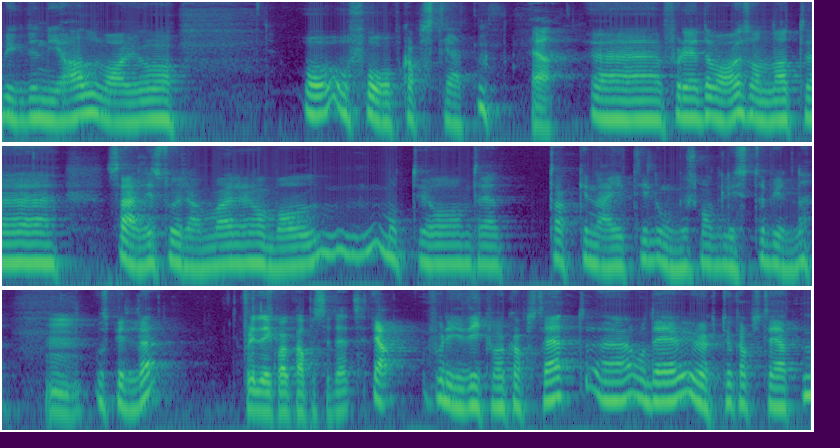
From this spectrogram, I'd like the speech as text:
bygd en ny hall, var jo å, få opp kapasiteten. Ja. Eh, fordi det var jo sånn at særlig Storhamar håndball måtte jo omtrent takke nei til unger som hadde lyst til å begynne mm. å spille. Fordi det ikke var kapasitet? Ja, fordi det ikke var kapasitet. Og det økte jo kapasiteten.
